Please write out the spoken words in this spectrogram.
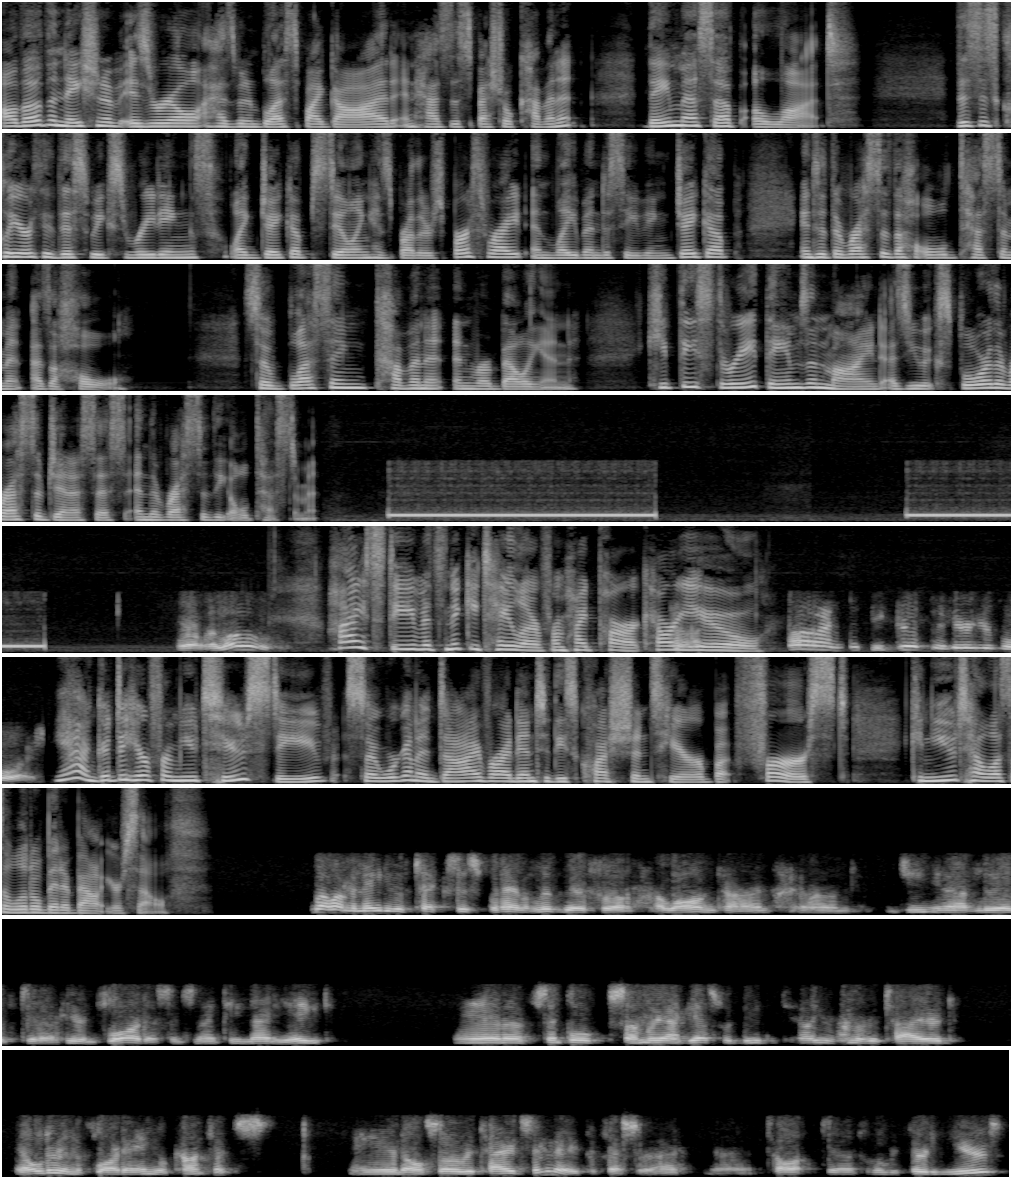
Although the nation of Israel has been blessed by God and has the special covenant, they mess up a lot. This is clear through this week's readings, like Jacob stealing his brother's birthright and Laban deceiving Jacob, and to the rest of the Old Testament as a whole. So, blessing, covenant, and rebellion. Keep these three themes in mind as you explore the rest of Genesis and the rest of the Old Testament. Hello. Hi, Steve. It's Nicki Taylor from Hyde Park. How are you? Hi, Nicki. Good to hear your voice. Yeah, good to hear from you too, Steve. So, we're going to dive right into these questions here. But first, can you tell us a little bit about yourself? Well, I'm a native of Texas, but haven't lived there for a, a long time. Um, Jeannie and I have lived uh, here in Florida since 1998. And a simple summary, I guess, would be to tell you I'm a retired elder in the Florida Annual Conference and also a retired seminary professor. I uh, taught uh, for over 30 years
